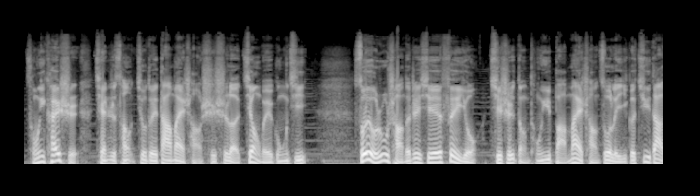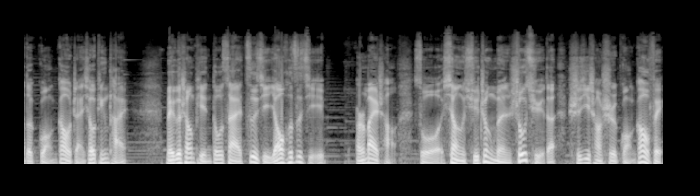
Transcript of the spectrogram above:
从一开始前置仓就对大卖场实施了降维攻击。所有入场的这些费用，其实等同于把卖场做了一个巨大的广告展销平台，每个商品都在自己吆喝自己，而卖场所向徐正们收取的实际上是广告费。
